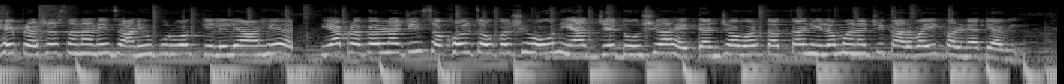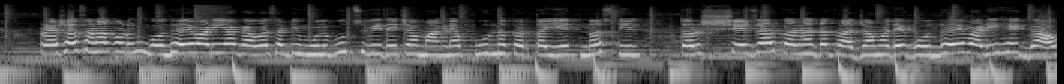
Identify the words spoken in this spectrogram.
हे प्रशासनाने जाणीवपूर्वक केलेले आहे. या प्रकरणाची सखोल चौकशी होऊन यात जे दोषी आहेत त्यांच्यावर तात्काळ निलंबनाची कारवाई करण्यात यावी. प्रशासनाकडून गोंधळेवाडी या गावासाठी मूलभूत सुविधेच्या मागण्या पूर्ण करता येत नसतील तर शेजार कर्नाटक राज्यामध्ये गोंधळेवाडी हे गाव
